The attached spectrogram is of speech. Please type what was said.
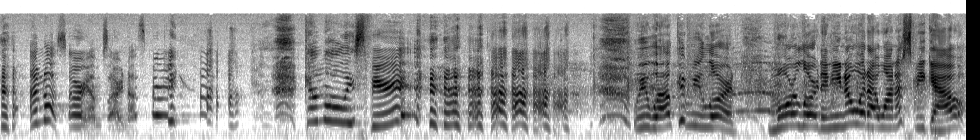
I'm not sorry, I'm sorry, not sorry. Come, Holy Spirit. We welcome you, Lord. More, Lord. And you know what? I want to speak out.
